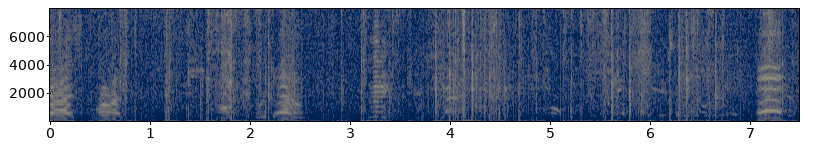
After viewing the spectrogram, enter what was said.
guys. Come on. We're down. Ah.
